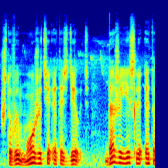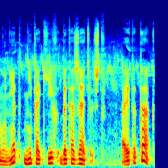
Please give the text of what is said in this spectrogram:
что вы можете это сделать, даже если этому нет никаких доказательств. А это так,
